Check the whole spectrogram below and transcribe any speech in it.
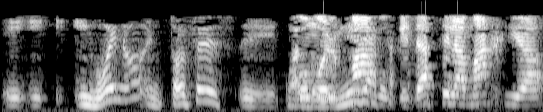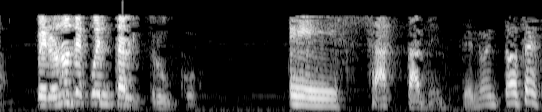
y, bueno, entonces... Eh, Como el mago que te hace la magia, pero no te cuenta el truco. Exactamente, ¿no? Entonces,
